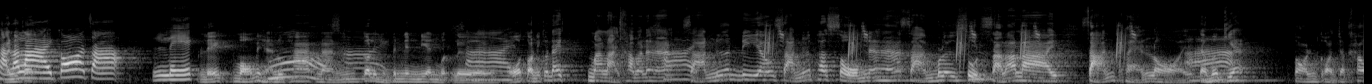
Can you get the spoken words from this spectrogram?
สารละลายก็จะ เล็ก เล็กมองไม่เห็นอนุภาคนั้นอ๋อใช่ก็เลยเห็นเป็นเนียนๆหมดเลยใช่โอ้ตอนนี้ก็ได้มาหลายคำแล้วนะฮะ ใช่สารเนื้อเดียว สารเนื้อผสมนะฮะ สารบริสุทธิ์สารละลาย สารแขวนลอย อ่าแต่เมื่อกี้ตอนก่อนจะเข้า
